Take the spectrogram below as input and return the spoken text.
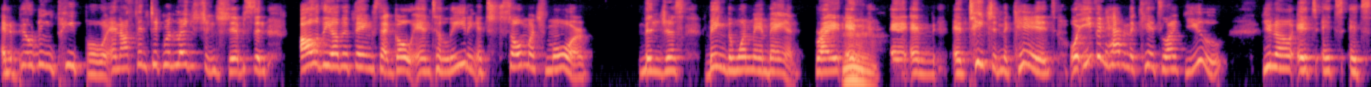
and building people and authentic relationships and all of the other things that go into leading it's so much more than just being the one man band right mm. and, and and and teaching the kids or even having the kids like you you know it's it's it's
